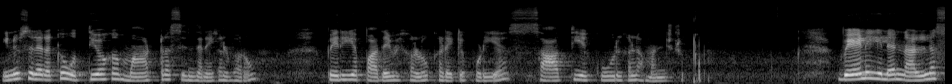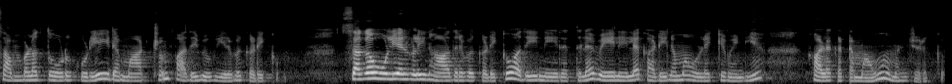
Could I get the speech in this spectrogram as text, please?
இன்னும் சிலருக்கு உத்தியோக மாற்ற சிந்தனைகள் வரும். பெரிய பதவிகளும் கிடைக்கக்கூடிய சாத்திய கூறுகள் அமைஞ்சிருக்கும். வேலையில் நல்ல சம்பளத்தோடு கூடிய இடமாற்றம் பதவி உயர்வு கிடைக்கும். சக ஊழியர்களின் ஆதரவு கிடைக்கும். அதே நேரத்தில் வேலையில் கடினமாக உழைக்க வேண்டிய காலகட்டமாகவும் அமைஞ்சிருக்கு.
